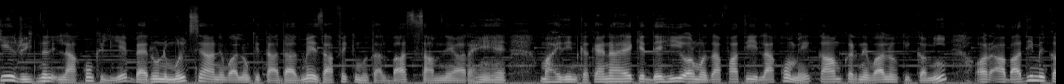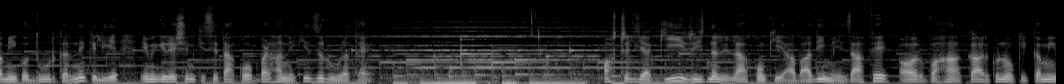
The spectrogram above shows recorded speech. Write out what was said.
کے ریجنل علاقوں کے لیے بیرون ملک سے آنے والوں کی تعداد میں اضافے کے مطالبات سامنے آ رہے ہیں۔ ماہرین کا کہنا ہے کہ دیہی اور مضافاتی علاقوں میں کام کرنے والوں کی کمی اور آبادی میں کمی کو دور کرنے کے لیے امیگریشن کی سطح کو بڑھانے کی ضرورت ہے۔ آسٹریلیا کی ریجنل علاقوں کی آبادی میں اضافے اور وہاں کارکنوں کی کمی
